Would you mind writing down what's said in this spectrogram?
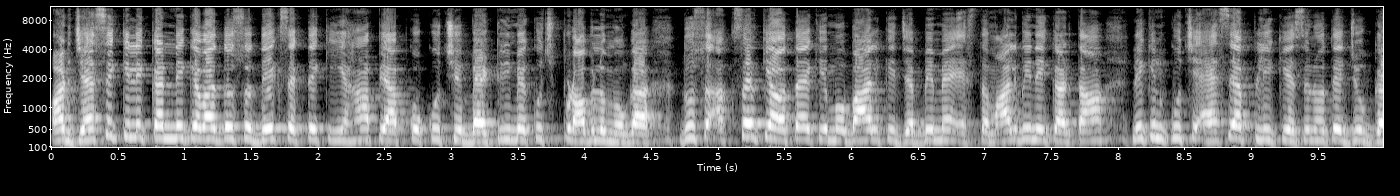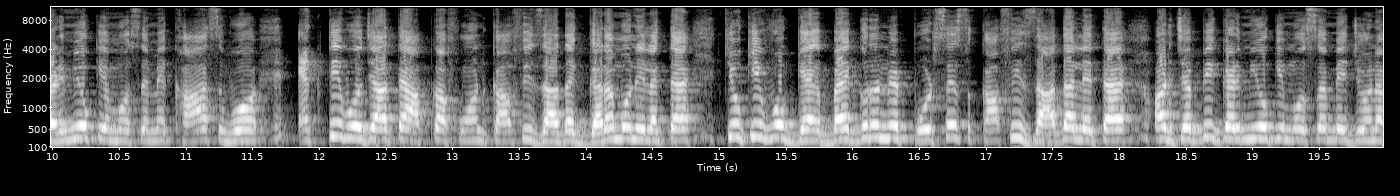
और जैसे क्लिक करने के बाद दोस्तों देख सकते हैं कि यहाँ पे आपको कुछ बैटरी में कुछ प्रॉब्लम होगा। दोस्तों अक्सर क्या होता है कि मोबाइल के जब भी मैं इस्तेमाल भी नहीं करता हूँ, लेकिन कुछ ऐसे एप्लीकेशन होते हैं जो गर्मियों के मौसम में खास वो एक्टिव हो जाता है, आपका फ़ोन काफ़ी ज़्यादा गर्म होने लगता है, क्योंकि वो बैकग्राउंड में प्रोसेस काफ़ी ज़्यादा लेता है। और जब भी गर्मियों के मौसम में जो ना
